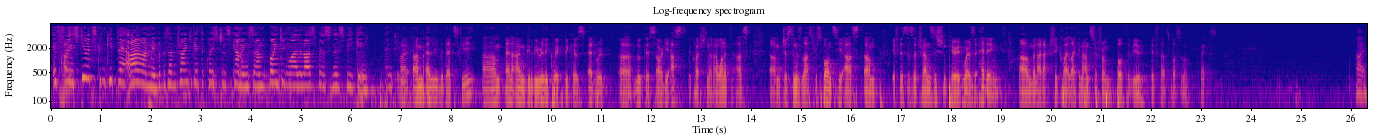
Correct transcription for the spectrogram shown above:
If Hi. the stewards can keep their eye on me, because I'm trying to get the questions coming, so I'm pointing while the last person is speaking. Thank you. Hi, I'm Eli Vedetsky, um, and I'm going to be really quick because Edward uh, Lucas already asked the question that I wanted to ask. Um, just in his last response, he asked um, if this is a transition period, where is it heading? Um, and I'd actually quite like an answer from both of you, if that's possible. Thanks. Hi,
